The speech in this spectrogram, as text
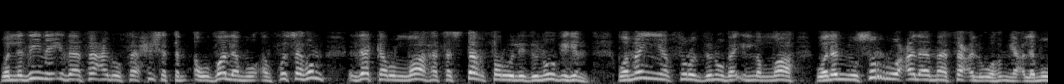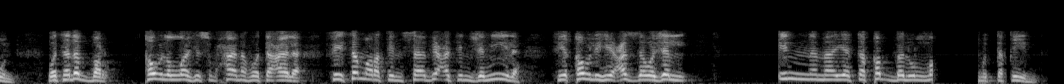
والذين إذا فعلوا فاحشة أو ظلموا أنفسهم ذكروا الله فاستغفروا لذنوبهم. ومن يغفر الذنوب إلا الله ولم يصروا على ما فعلوا وهم يعلمون. وتدبر قول الله سبحانه وتعالى في ثمرة سابعة جميلة في قوله عز وجل إنما يتقبل الله المتقين.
